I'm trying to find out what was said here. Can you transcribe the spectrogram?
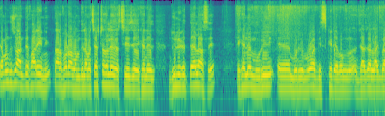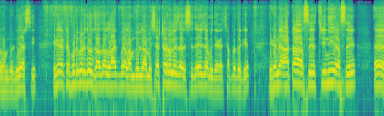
তেমন কিছু আনতে পারিনি। তারপর আলহামদুলিল্লাহ আমার চেষ্টা চালিয়ে যাচ্ছি যে এখানে দুই লিটার তেল আছে। এখানে মুড়ি মুড়ি মোয়া, বিস্কিট এবং যা যা লাগবে আলহামদুলিল্লাহ নিয়ে আসছি। এখানে একটা পরিবারের জন্য যা যা লাগবে আলহামদুলিল্লাহ আমি চেষ্টা চালিয়ে যাচ্ছি। এই যে আমি দেখাচ্ছি আপনাদেরকে। এখানে আটা আছে, চিনি আছে হ্যাঁ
